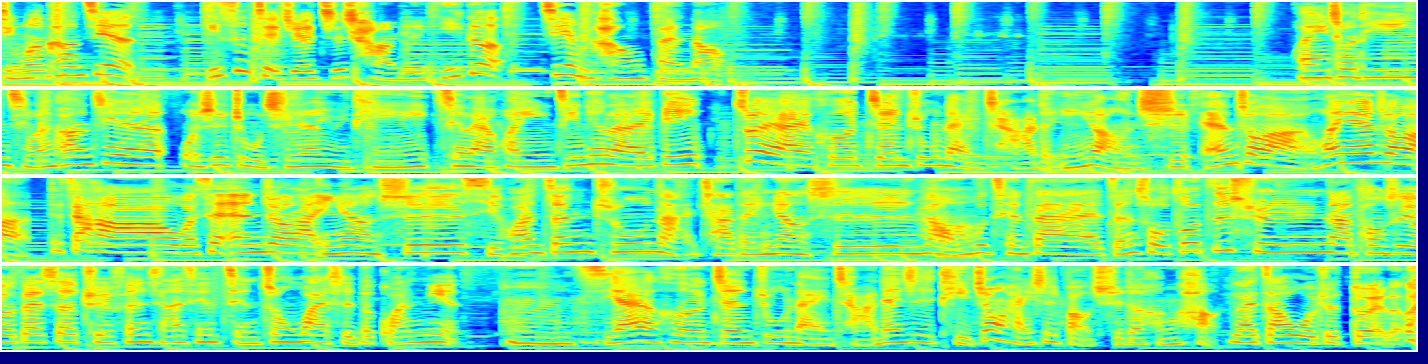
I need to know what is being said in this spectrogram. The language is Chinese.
请问康健，一次解决职场人一个健康烦恼。欢迎收听，请问康健，我是主持人雨婷。先来欢迎今天的来宾，最爱喝珍珠奶茶的营养师 Angela，欢迎 Angela。大家好，我是 Angela 营养师，喜欢珍珠奶茶的营养师。那我目前在诊所做咨询，那同时有在社群分享一些减重外食的观念。嗯，喜爱喝珍珠奶茶，但是体重还是保持的很好，来找我就对了。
